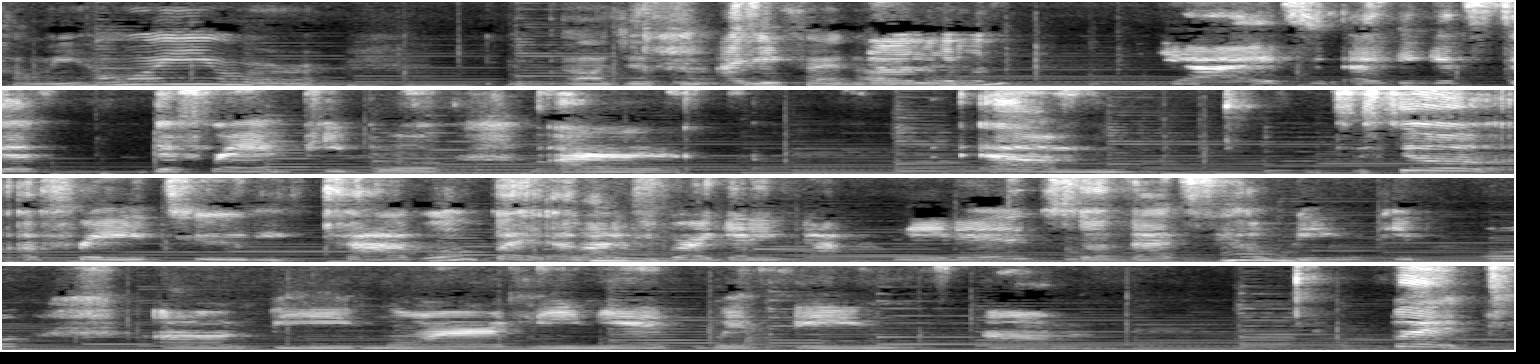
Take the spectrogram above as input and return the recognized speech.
come in Hawaii or uh, just inside island? Yeah, it's. I think it's still different. People are um, still afraid to travel, but a lot mm. of people are getting vaccinated, so that's mm. helping people um, be more lenient with things. Um, but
